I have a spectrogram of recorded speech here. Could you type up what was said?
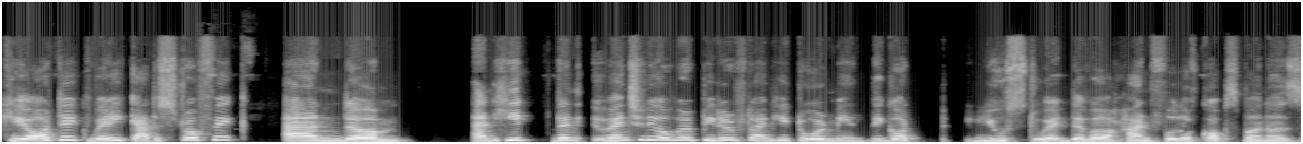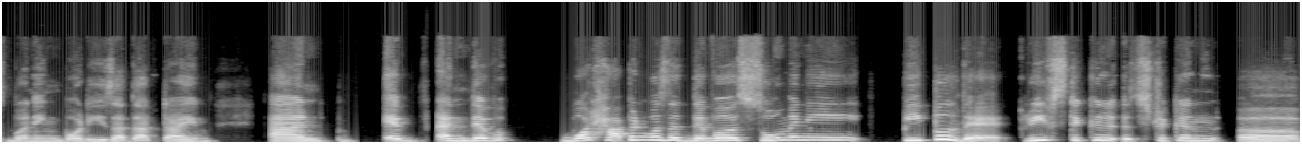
chaotic very catastrophic and um, and he then eventually over a period of time he told me they got used to it. There were a handful of corpse burners burning bodies at that time. And and there what happened was that there were so many people there grief stricken uh,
